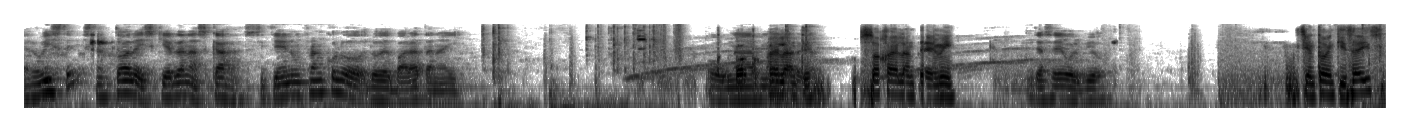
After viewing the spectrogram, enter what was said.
¿Ya lo viste? Están toda la izquierda en las cajas. Si tienen un franco lo, lo desbaratan ahí. O una arma adelante. larga. Saca delante de mí. Ya se devolvió. 126.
